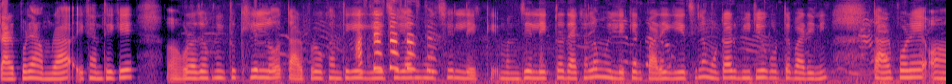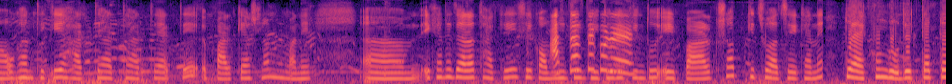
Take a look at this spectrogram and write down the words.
তারপরে আমরা এখান থেকে ওরা যখন একটু খেললো তারপর ওখান থেকে গিয়েছিলাম হচ্ছে লেকে মানে যে লেকটা দেখালাম ওই লেকের পাড়ে গিয়েছিলাম। ওটা আর ভিডিও করতে পারিনি। তারপরে ওখান থেকে হাঁটতে হাঁটতে হাঁটতে হাঁটতে পার্কে আসলাম। মানে এখানে যারা থাকে সেই কমিউনিটির ভিতরে কিন্তু এই পার্ক সব কিছু আছে এখানে। তো এখন রোদের তাপটা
